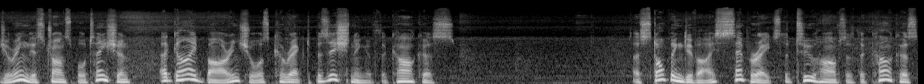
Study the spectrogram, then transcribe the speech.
During this transportation, a guide bar ensures correct positioning of the carcass. A stopping device separates the two halves of the carcass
